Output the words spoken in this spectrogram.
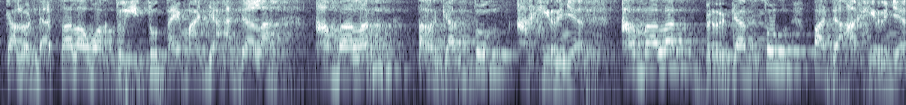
Kalau tidak salah waktu itu temanya adalah amalan tergantung akhirnya. Amalan bergantung pada akhirnya.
